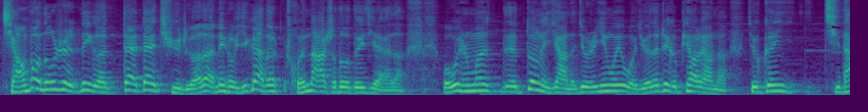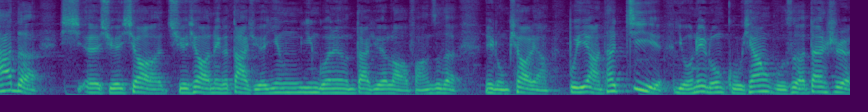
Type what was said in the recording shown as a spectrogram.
墙缝都是那个带带曲折的那种，一看都纯拿石头堆起来的。我为什么呃顿了一下呢？就是因为我觉得这个漂亮呢，就跟其他的呃学校学校那个大学英英国那种大学老房子的那种漂亮不一样，它既有那种古香古色，但是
